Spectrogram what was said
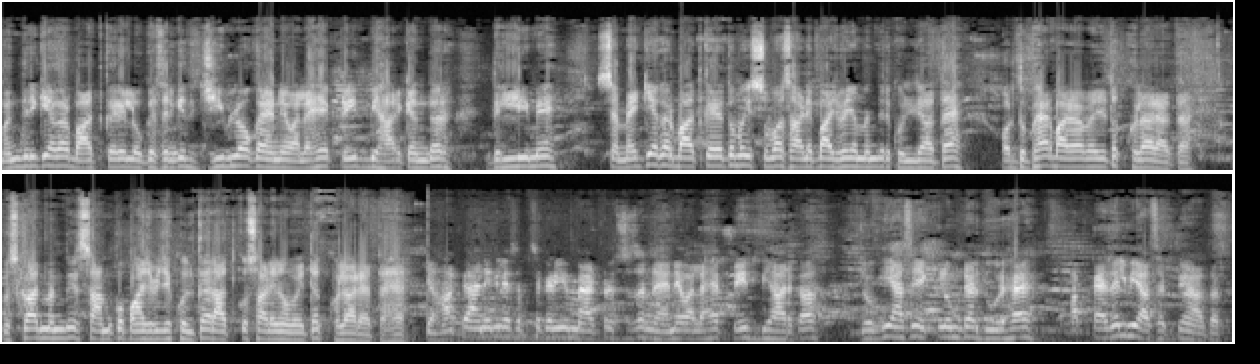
मंदिर की अगर बात करें लोकेशन की तो जी ब्लॉक रहने वाला है प्रीत बिहार के अंदर, दिल्ली में। समय की अगर बात करें तो भाई सुबह साढ़े पाँच बजे मंदिर खुल जाता है और दोपहर बारह बजे तक खुला रहता है। उसके बाद मंदिर शाम को पाँच बजे खुलता है, रात को साढ़े नौ बजे तक खुला रहता है। यहाँ पे आने के लिए सबसे करीब मेट्रो स्टेशन रहने वाला है प्रीत बिहार का, जो कि यहाँ से एक किलोमीटर दूर है। आप पैदल भी आ सकते हो यहाँ तक।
